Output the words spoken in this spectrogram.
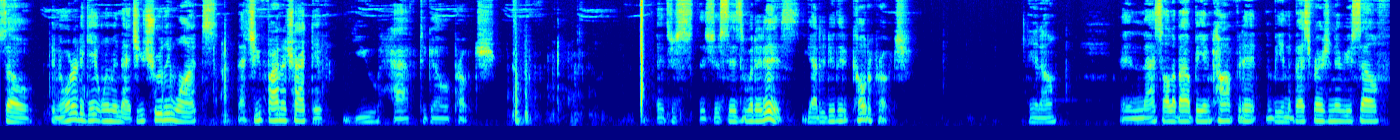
So, in order to get women that you truly want, that you find attractive, you have to go approach. It just it just is what it is. You got to do the cold approach. You know, and that's all about being confident and being the best version of yourself,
